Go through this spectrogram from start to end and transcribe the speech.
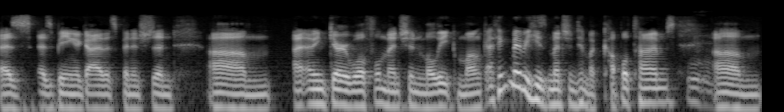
as as being a guy that's been interested. Um, I, I think Gery Woelfel mentioned Malik Monk. I think maybe he's mentioned him a couple times, um,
